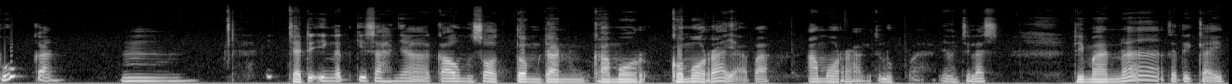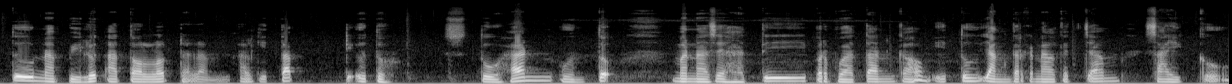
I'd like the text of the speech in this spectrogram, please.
bukan. Hmm, jadi ingat kisahnya kaum Sodom dan Gamor, Gomora ya apa Amora gitu lupa yang jelas di mana ketika itu Nabi Lut atau Lot dalam Alkitab diutuh Tuhan untuk menasehati perbuatan kaum itu yang terkenal kejam, psycho,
